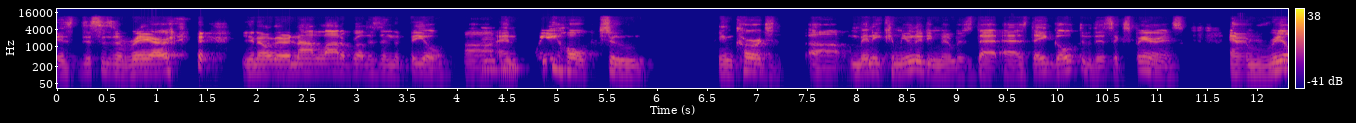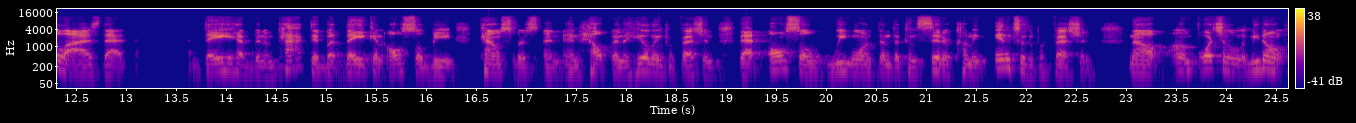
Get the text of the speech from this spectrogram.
is this is a rare, you know, there are not a lot of brothers in the field. Uh, mm-hmm. And we hope to encourage uh, many community members that as they go through this experience and realize that they have been impacted, but they can also be counselors and, and help in the healing profession that also we want them to consider coming into the profession. Now, unfortunately, we don't,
